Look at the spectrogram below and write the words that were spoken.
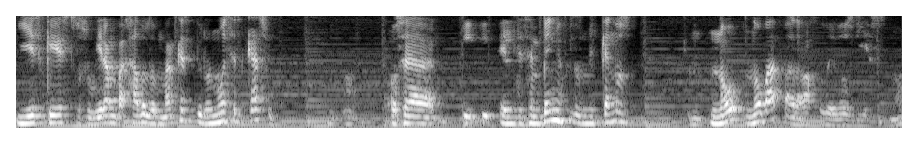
y es que estos hubieran bajado las marcas, pero no es el caso. O sea, el, desempeño de los mexicanos no, no va para abajo de 2.10, ¿no?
